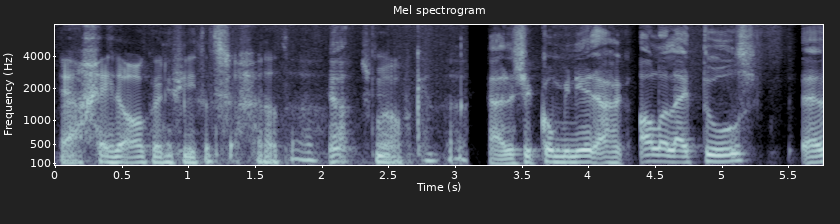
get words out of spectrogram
ja, GDO, ik weet niet of jullie dat zeggen. Dat uh, ja. is me wel bekend. Ja, dus je combineert eigenlijk allerlei tools. Hè?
